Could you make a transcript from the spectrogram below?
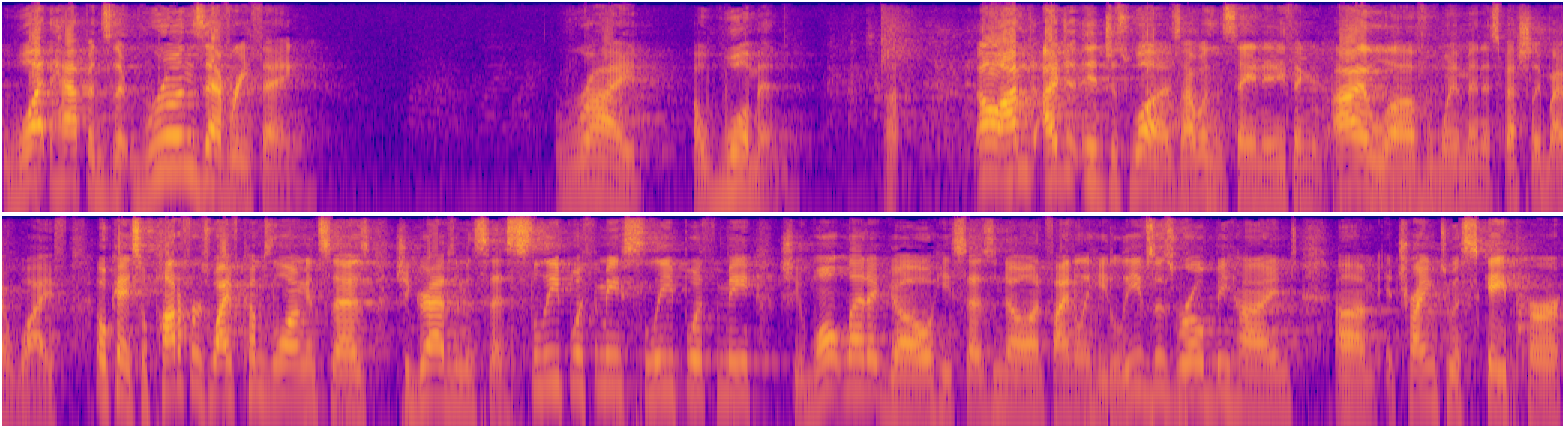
what happens that ruins everything? Right, a woman. Uh, oh, I'm, I just, it just was. I wasn't saying anything. I love women, especially my wife. Okay, so Potiphar's wife comes along and says, she grabs him and says, Sleep with me, sleep with me. She won't let it go. He says no, and finally he leaves his robe behind, um, trying to escape her,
